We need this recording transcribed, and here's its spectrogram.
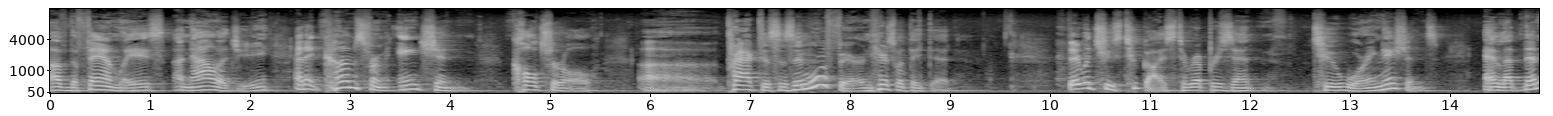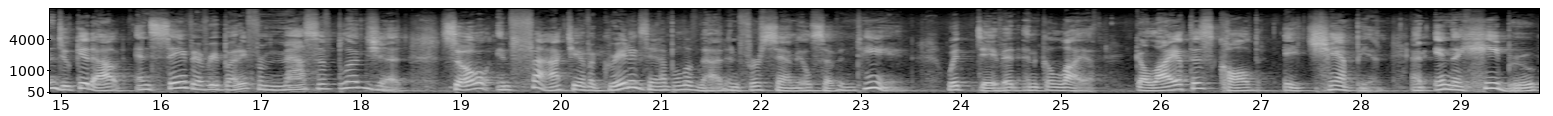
of the families analogy, and it comes from ancient cultural uh, practices in warfare. And here's what they did they would choose two guys to represent two warring nations and let them duke it out and save everybody from massive bloodshed. So, in fact, you have a great example of that in 1 Samuel 17 with David and Goliath. Goliath is called a champion. And in the Hebrew,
